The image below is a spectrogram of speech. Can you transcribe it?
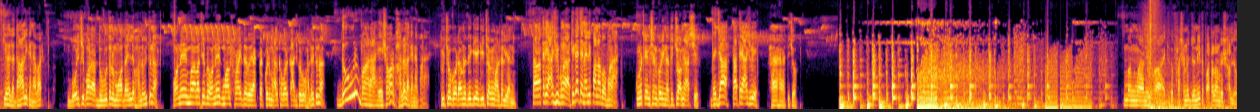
কি হলো দাঁড়ালি কেন আবার? বলছি পড়া দু বোতল মদ আনলে ভালো হইতো না? অনেক মাল আছে অনেক মাল সরাই দেবে এক প্যাক করে মাল খাবার কাজ করব ভালো হইতো না? দূর বাড়া এসব আর ভালো লাগে না বাড়া তুই চো গোডাউনে দিয়ে গিয়ে গিয়েছো আমি মালটা লিয়ে আনি। তাড়াতাড়ি আসবি ভাড়া ঠিক আছে? নাইলে পালাবো ভাড়া। কোনো টেনশন করি না তুই চো আমি আসছি। বে যা তাড়াতাড়ি আসবি। হ্যাঁ হ্যাঁ তুই চো। মাংমারানির ভাই তোকে ফাঁসানোর জন্যই তো পাঠালাম রে শালো।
